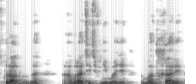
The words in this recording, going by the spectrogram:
Странно, да? Обратите внимание, Мадхари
